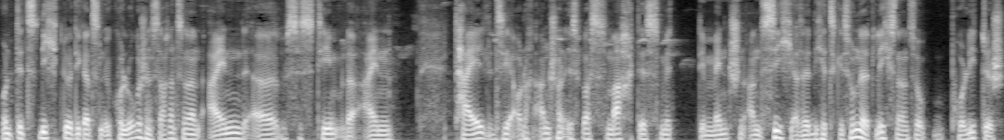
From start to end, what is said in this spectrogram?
Und jetzt nicht nur die ganzen ökologischen Sachen, sondern ein äh, System oder ein Teil, den Sie auch noch anschauen, ist, was macht es mit dem Menschen an sich, also nicht jetzt gesundheitlich, sondern so politisch,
